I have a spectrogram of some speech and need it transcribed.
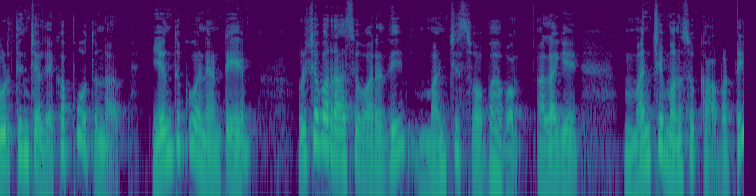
గుర్తించలేకపోతున్నారు. ఎందుకు అని అంటే వృషభ రాశి వారిది మంచి స్వభావం అలాగే మంచి మనసు కాబట్టి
